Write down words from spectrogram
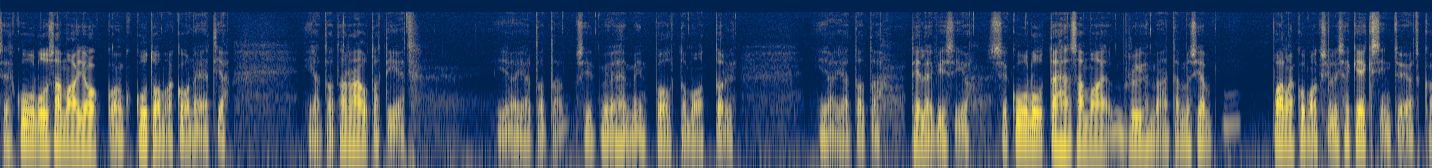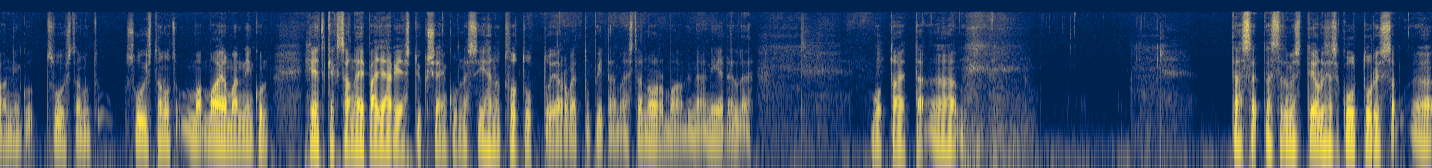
se kuuluu samaan joukkoon kuin kutomakoneet ja, ja tota, rautatiet. Ja, ja tota, sitten myöhemmin polttomoottori ja, ja tota, televisio. Se kuuluu tähän samaan ryhmään tämmöisiä vallankumouksellisia keksintöjä, jotka on niin kuin, suistanut, suistanut ma- maailman niin kuin, hetkeksi aina epäjärjestykseen, kunnes siihen on totuttu ja ruvettu pitämään sitä normaalina ja niin edelleen. Mutta että ää, tässä, tässä tämmöisessä teollisessa kulttuurissa ää,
